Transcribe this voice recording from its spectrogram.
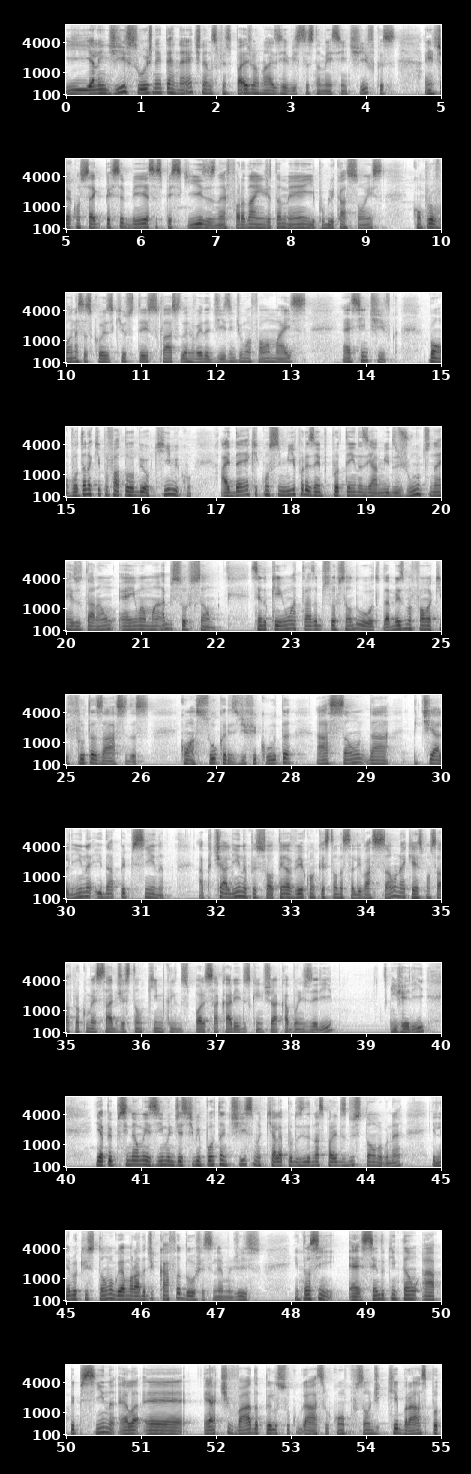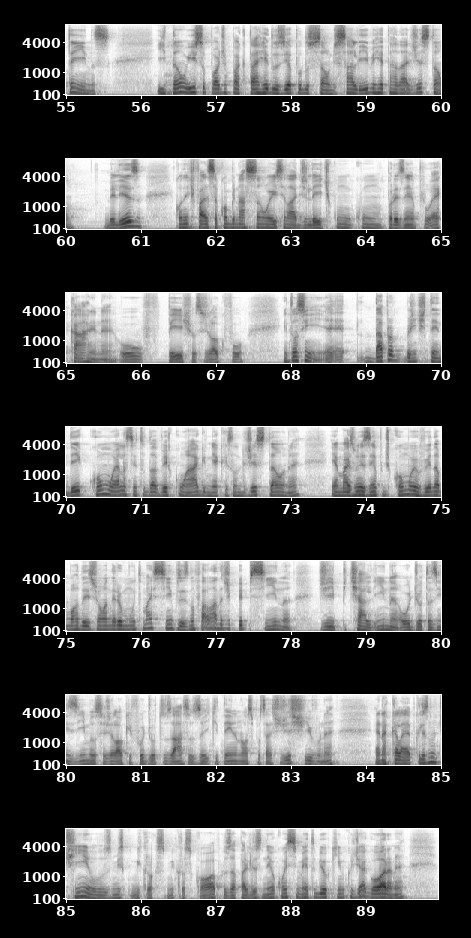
E além disso, hoje na internet, né, nos principais jornais e revistas também científicas, a gente já consegue perceber essas pesquisas, né, fora da Índia também, e publicações comprovando essas coisas que os textos clássicos da Ayurveda dizem de uma forma mais é, científica. Bom, voltando aqui para o fator bioquímico, a ideia é que consumir, por exemplo, proteínas e amidos juntos né, resultarão é, em uma má absorção, sendo que um atrasa a absorção do outro. Da mesma forma que frutas ácidas com açúcares dificulta a ação da ptialina e da pepsina. A ptialina, pessoal, tem a ver com a questão da salivação, né, que é responsável por começar a digestão química dos polissacarídeos que a gente já acabou de ingerir. ingerir e a pepsina é uma enzima digestiva importantíssima que ela é produzida nas paredes do estômago, né? E lembra que o estômago é a morada de cafa doxa, se lembram disso? Então assim, é, sendo que então a pepsina ela é, é ativada pelo suco gástrico com a função de quebrar as proteínas. Então isso pode impactar e reduzir a produção de saliva e retardar a digestão. Beleza? Quando a gente faz essa combinação aí, sei lá, de leite com, com por exemplo, é carne, né? Ou peixe, ou seja lá o que for. Então, assim, é, dá para a gente entender como elas têm tudo a ver com Agni a questão de gestão, né? E é mais um exemplo de como o Ayurveda aborda isso de uma maneira muito mais simples. Eles não falam nada de pepsina, de pitialina ou de outras enzimas, ou seja lá o que for de outros ácidos aí que tem no nosso processo digestivo, né? É, naquela época eles não tinham os micros, microscópicos, os aparelhos, nem o conhecimento bioquímico de agora, né?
